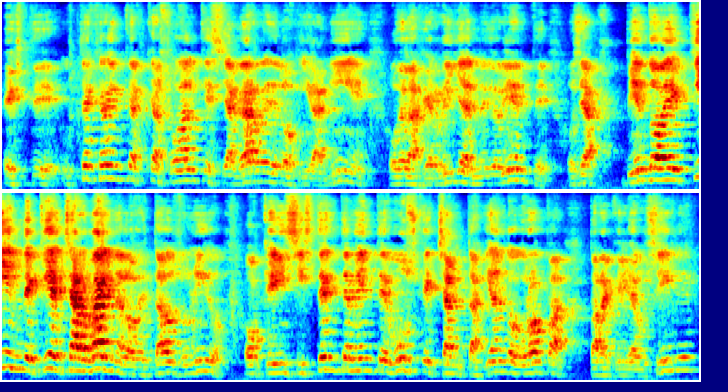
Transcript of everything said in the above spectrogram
Este, ¿Ustedes creen que es casual que se agarre de los iraníes o de las guerrillas del Medio Oriente? O sea, viendo a ver quién le quiere echar vaina a los Estados Unidos o que insistentemente busque chantajeando a Europa para que le auxilie.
